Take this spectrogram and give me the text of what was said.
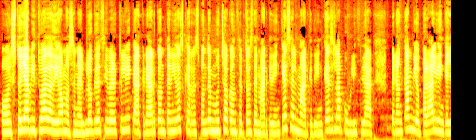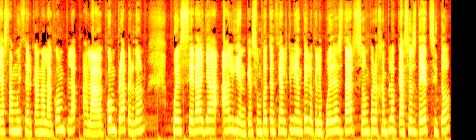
o estoy habituada, digamos, en el blog de CyberClick a crear contenidos que responden mucho a conceptos de marketing. ¿Qué es el marketing? ¿Qué es la publicidad? Pero en cambio, para alguien que ya está muy cercano a la compra, a la compra, perdón, pues será ya alguien que es un potencial cliente y lo que le puedes dar son, por ejemplo, casos de éxito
